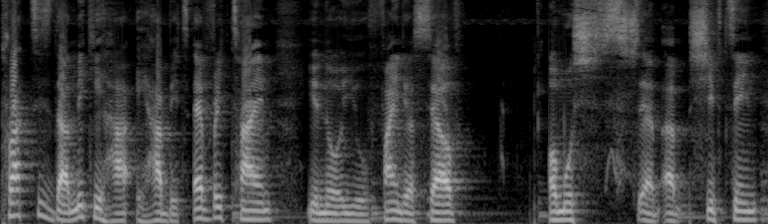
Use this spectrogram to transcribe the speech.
practice that. Make it a habit every time you know you find yourself almost uh, uh, shifting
